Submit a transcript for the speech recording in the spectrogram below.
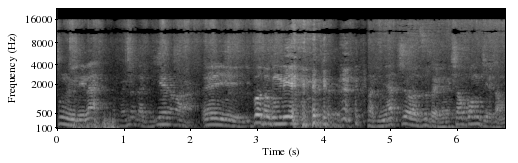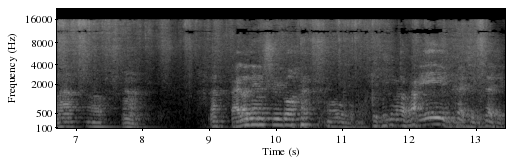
从瑞丽来。我们在毕业的嘛。哎，一百多公里。他今天主要是被那个小广介绍呢。嗯。嗯。啊，带了点水果。哦，谢谢你们老板，哎，不客气，不客气。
